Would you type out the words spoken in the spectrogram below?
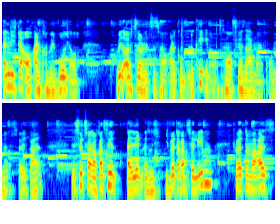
endlich da auch ankommen will, wo ich auch mit euch zusammen letztes Mal auch eine. Okay, genau. Das kann man auch viel sagen, meine Freunde. Das wäre geil. Es wird zwar noch ganz viel erleben, also ich, ich werde da ganz viel erleben. Ich werde nochmal alles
